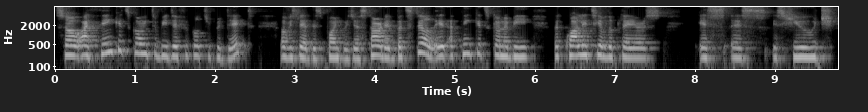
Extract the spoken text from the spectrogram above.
So I think it's going to be difficult to predict. Obviously, at this point we just started, but still, it, I think it's going to be the quality of the players is is is huge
